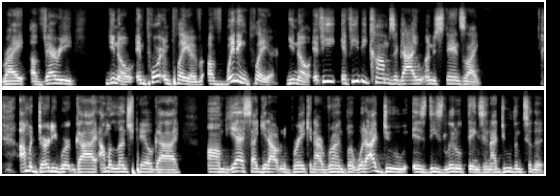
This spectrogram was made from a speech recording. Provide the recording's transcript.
right? A very you know important player of winning player you know if he if he becomes a guy who understands like i'm a dirty work guy i'm a lunch pail guy um yes i get out in the break and i run but what i do is these little things and i do them to the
